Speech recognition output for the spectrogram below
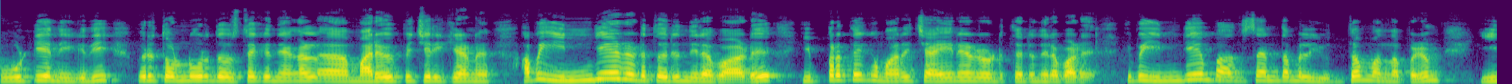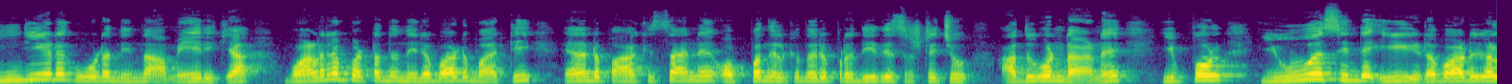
കൂട്ടിയ നികുതി ഒരു തൊണ്ണൂറ് ദിവസത്തേക്ക് ഞങ്ങൾ മരവിപ്പിച്ചിരിക്കുകയാണ്. അപ്പോൾ ഇന്ത്യയുടെ അടുത്തൊരു നിലപാട് ഇപ്പുറത്തേക്ക് മാറി ചൈനയുടെ അടുത്തൊരു നിലപാട്. ഇപ്പോൾ ഇന്ത്യയും പാകിസ്ഥാനും തമ്മിൽ യുദ്ധം വന്നപ്പോഴും ഇന്ത്യയുടെ കൂടെ നിന്ന് അമേരിക്ക വളരെ പെട്ടെന്ന് നിലപാട് മാറ്റി ഏതാണ്ട് പാകിസ്ഥാന് ഒപ്പം നിൽക്കുന്ന ഒരു പ്രതീതി സൃഷ്ടിച്ചു. അതുകൊണ്ടാണ് ഇപ്പോൾ യു എസിന്റെ ഈ ഇടപാടുകൾ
